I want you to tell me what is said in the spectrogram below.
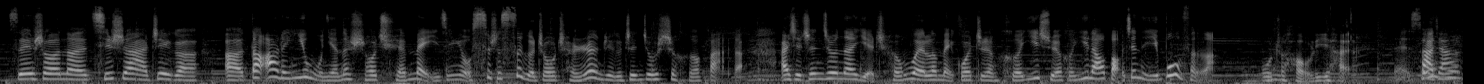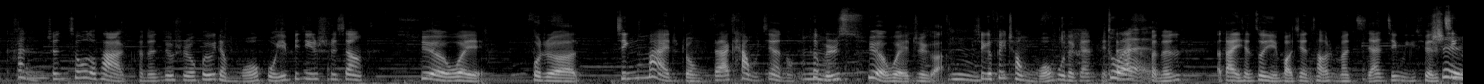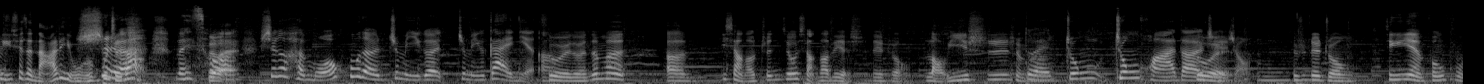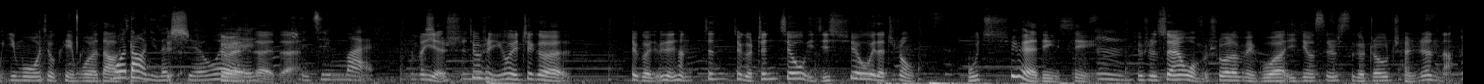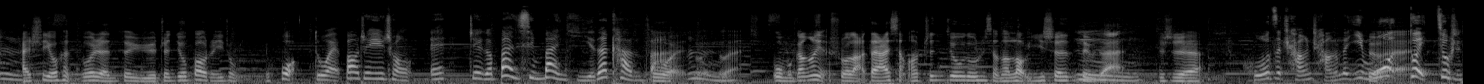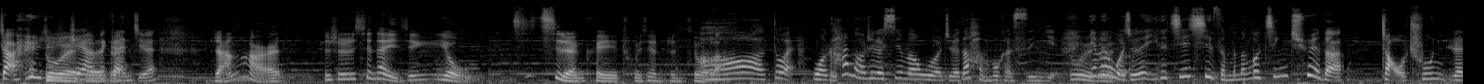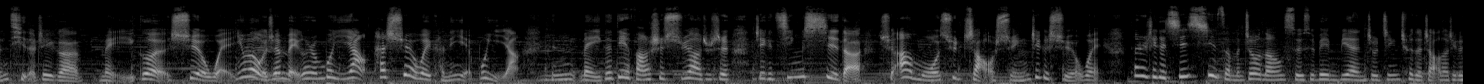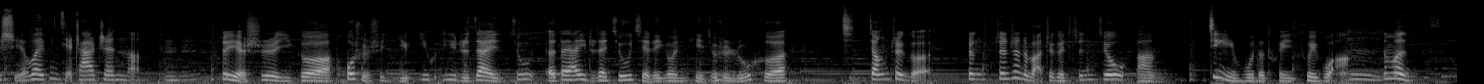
所以说呢，其实啊，这个呃，到二零一五年的时候，全美已经有四十四个州承认这个针灸是合法的，而且针灸呢也成为了美国整合医学和医疗保健的一部分了。哦，这好厉害！对，大家看针灸的话，可能就是会有点模糊，因为毕竟是像穴位或者。经脉这种大家看不见的东西，特别是穴位这个，是一个非常模糊的概念。对，可能大家以前做眼保健操，什么几按睛明穴，睛明穴在哪里？我们不知道。没错，是个很模糊的这么一个这么一个概念啊。对对，那么，嗯，一想到针灸，想到的也是那种老医师什么，对中中华的这种，就是那种经验丰富，一摸就可以摸得到，摸到你的穴位，对对对，是经脉。那么也是，就是因为这个。这个有点像针，这个针灸以及穴位的这种不确定性，嗯，就是虽然我们说了美国已经有四十四个州承认了，嗯，还是有很多人对于针灸抱着一种疑惑，对，抱着一种哎这个半信半疑的看法，对对对。我们刚刚也说了，大家想到针灸都是想到老医生，对不对？就是胡子长长的，一摸，对，就是这儿，就是这样的感觉。然而，其实现在已经有。机器人可以出现针灸了哦！对我看到这个新闻，我觉得很不可思议，因为我觉得一个机器怎么能够精确的找出人体的这个每一个穴位？因为我觉得每个人不一样，它穴位肯定也不一样。嗯，每一个地方是需要就是这个精细的去按摩去找寻这个穴位，但是这个机器怎么就能随随便便就精确的找到这个穴位并且扎针呢？嗯。这也是一个，或许是一一一直在纠呃，大家一直在纠结的一个问题，就是如何将这个真真正的把这个针灸嗯进一步的推推广。嗯，那么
